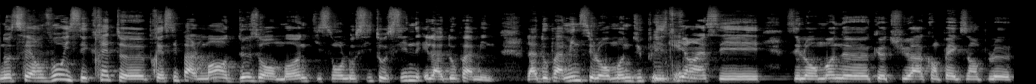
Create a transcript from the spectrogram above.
notre cerveau, il sécrète euh, principalement deux hormones qui sont l'ocytocine et la dopamine. La dopamine, c'est l'hormone du plaisir. Hein, c'est c'est l'hormone euh, que tu as quand, par exemple,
